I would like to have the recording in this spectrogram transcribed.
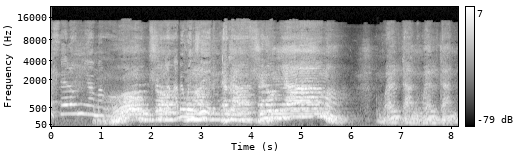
ekhahlele umnyama kodwa ngabe wenzeni mntana? Well done well done.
